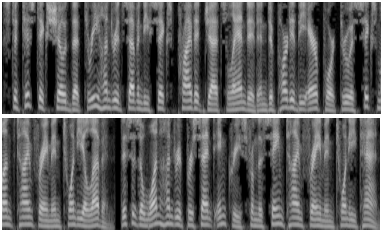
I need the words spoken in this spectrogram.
Statistics showed that 376 private jets landed and departed the airport through a six-month timeframe in 2011, this is a 100% increase from the same time frame in 2010.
